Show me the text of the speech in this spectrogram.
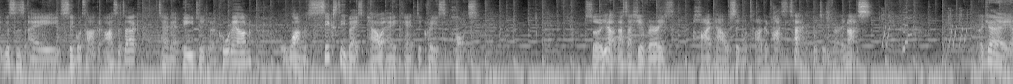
this is a single target ice attack, 10 MP, 2 turn cooldown, 160 base power, and can decrease pot. So yeah, that's actually a very high power single target ice attack, which is very nice. Okay,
